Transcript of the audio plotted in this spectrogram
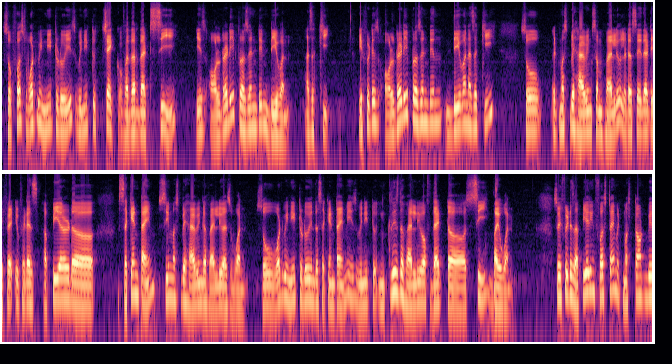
So first what we need to do is we need to check whether that c is already present in d1 as a key. If it is already present in d1 as a key so it must be having some value. Let us say that if it, if it has appeared uh, second time c must be having a value as 1 so what we need to do in the second time is we need to increase the value of that uh, c by 1 so if it is appearing first time it must not be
